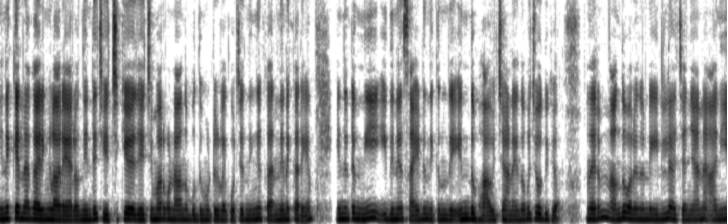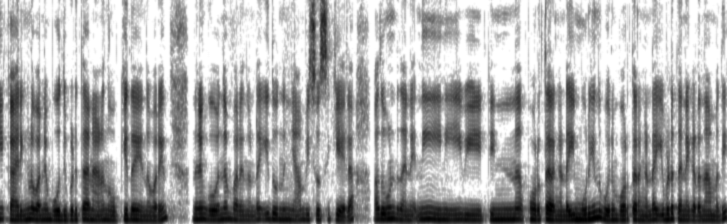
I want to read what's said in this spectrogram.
നിനക്കെല്ലാ കാര്യങ്ങളും അറിയാലോ? നിന്റെ ചേച്ചിക്ക് ചേച്ചിമാർക്കുണ്ടാകുന്ന ബുദ്ധിമുട്ടുകളെക്കുറിച്ച് നിങ്ങൾക്ക് നിനക്കറിയാം. എന്നിട്ടും നീ ഇതിനെ സൈഡിൽ നിൽക്കുന്നത് എന്ത് ഭാവിച്ചാണ് എന്നൊക്കെ ചോദിക്കുക. അന്നേരം നന്ദു പറയുന്നുണ്ട് ഇല്ല അച്ഛാ ഞാൻ അനിയെ കാര്യങ്ങൾ പറഞ്ഞ് ബോധ്യപ്പെടുത്താനാണ് നോക്കിയത് എന്ന് പറയും. അന്നേരം ഗോവിന്ദൻ പറയുന്നുണ്ട് ഇതൊന്നും ഞാൻ വിശ്വസിക്കുകയില്ല. അതുകൊണ്ട് തന്നെ നീ ഇനി ഈ വീട്ടിൽ നിന്ന് പുറത്തിറങ്ങണ്ട ഈ മുറിയിൽ നിന്ന് പോലും പുറത്തിറങ്ങണ്ട. ഇവിടെ തന്നെ കിടന്നാൽ മതി.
